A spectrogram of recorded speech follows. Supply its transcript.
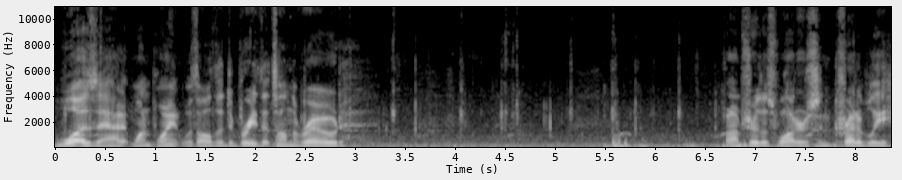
was at at one point with all the debris that's on the road. But I'm sure this water is incredibly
